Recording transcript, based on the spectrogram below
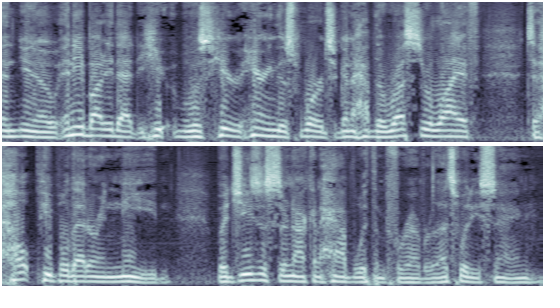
and you know, anybody that he, was here hearing this word is going to have the rest of their life to help people that are in need. But Jesus, they're not going to have with them forever. That's what he's saying.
